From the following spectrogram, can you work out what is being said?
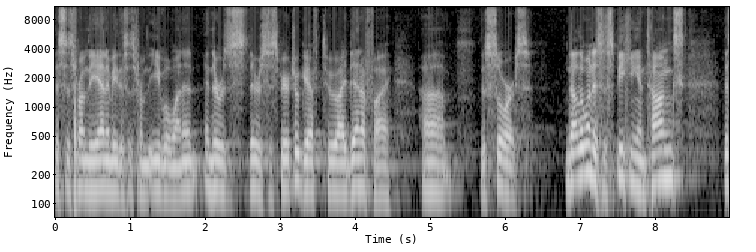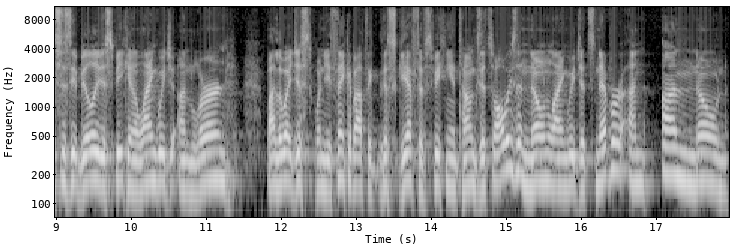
this is from the enemy. This is from the evil one. And, and there's, there's a spiritual gift to identify uh, the source. Another one is the speaking in tongues. This is the ability to speak in a language unlearned by the way, just when you think about the, this gift of speaking in tongues, it's always a known language. It's never an unknown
